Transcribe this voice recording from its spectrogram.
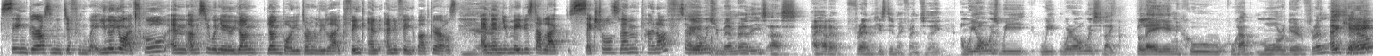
seeing girls in a different way? You know, you're at school, and obviously, when you're a young young boy, you don't really like think an- anything about girls. Yeah. And then you maybe start like sexuals them, kind of. So I always remember these as I had a friend. He's still my friend today, and we always we we were always like playing who who had more girlfriends. you Okay. know?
